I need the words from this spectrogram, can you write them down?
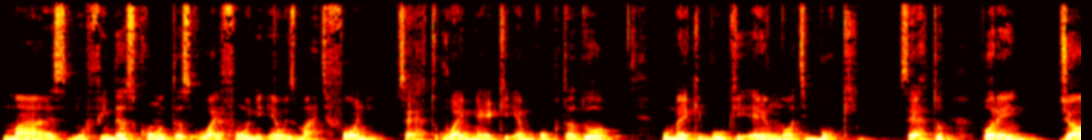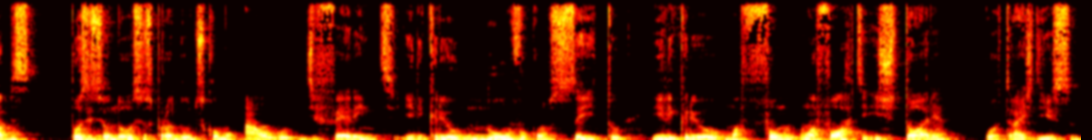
mas no fim das contas, o iPhone é um smartphone, certo? O iMac é um computador, o MacBook é um notebook, certo? Porém, Jobs posicionou seus produtos como algo diferente. Ele criou um novo conceito, ele criou uma, uma forte história por trás disso,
